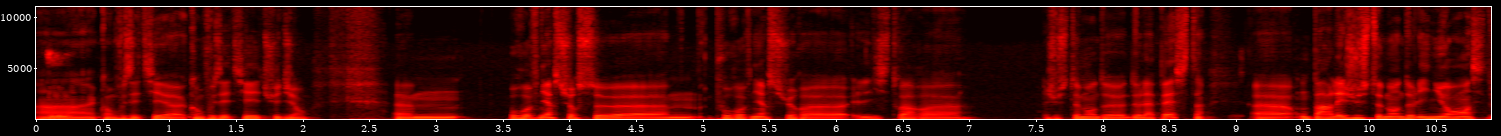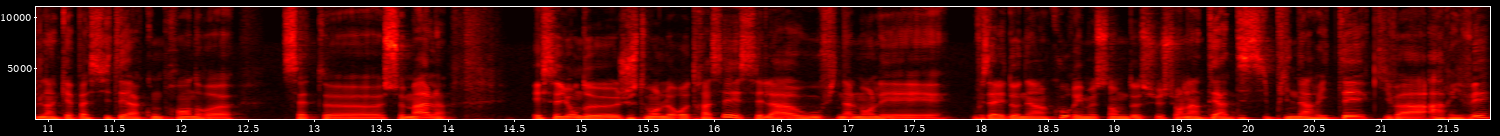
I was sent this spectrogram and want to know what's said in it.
Hein, quand, vous étiez, euh, quand vous étiez étudiant. Euh, pour revenir sur, ce, euh, pour revenir sur l'histoire justement de, la peste, on parlait justement de l'ignorance et de l'incapacité à comprendre cette, ce mal. Essayons de justement de le retracer, et c'est là où finalement les... vous allez donner un cours, il me semble, dessus sur l'interdisciplinarité qui va arriver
